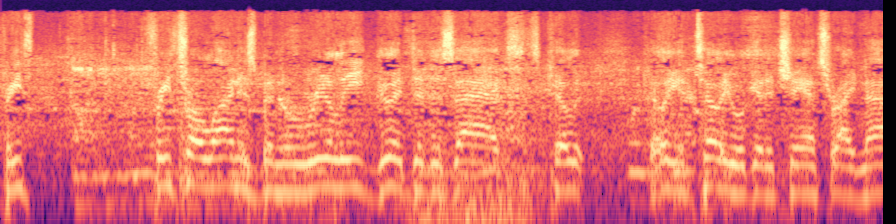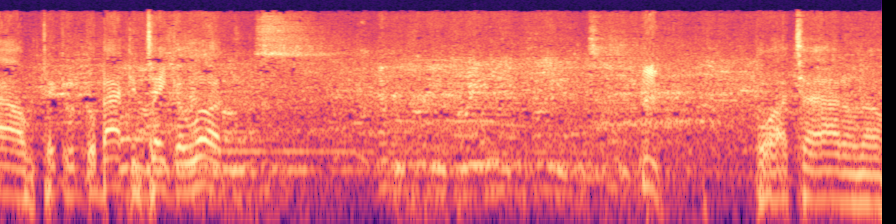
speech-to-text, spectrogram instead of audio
Free, free throw line has been really good to the Zags. Kelly, Killian Tillie will get a chance right now. Take a, go back and take a look. But uh, I don't know.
